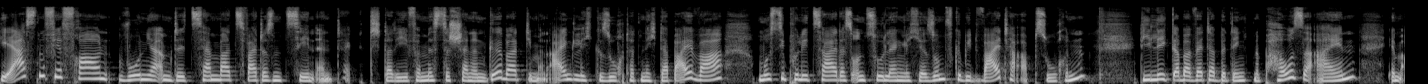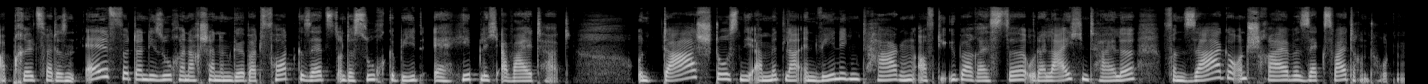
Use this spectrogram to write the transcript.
Die ersten vier Frauen wurden ja im Dezember 2010 entdeckt. Da die vermisste Shannon Gilbert, die man eigentlich gesucht hat, nicht dabei war, muss die Polizei das unzulängliche Sumpfgebiet weiter absuchen. Die legt aber wetterbedingt eine Pause ein. Im April 2011 wird dann die Suche nach Shannon Gilbert fortgesetzt und das Suchgebiet erheblich erweitert. Und da stoßen die Ermittler in wenigen Tagen auf die Überreste oder Leichenteile von sage und schreibe sechs weiteren Toten.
